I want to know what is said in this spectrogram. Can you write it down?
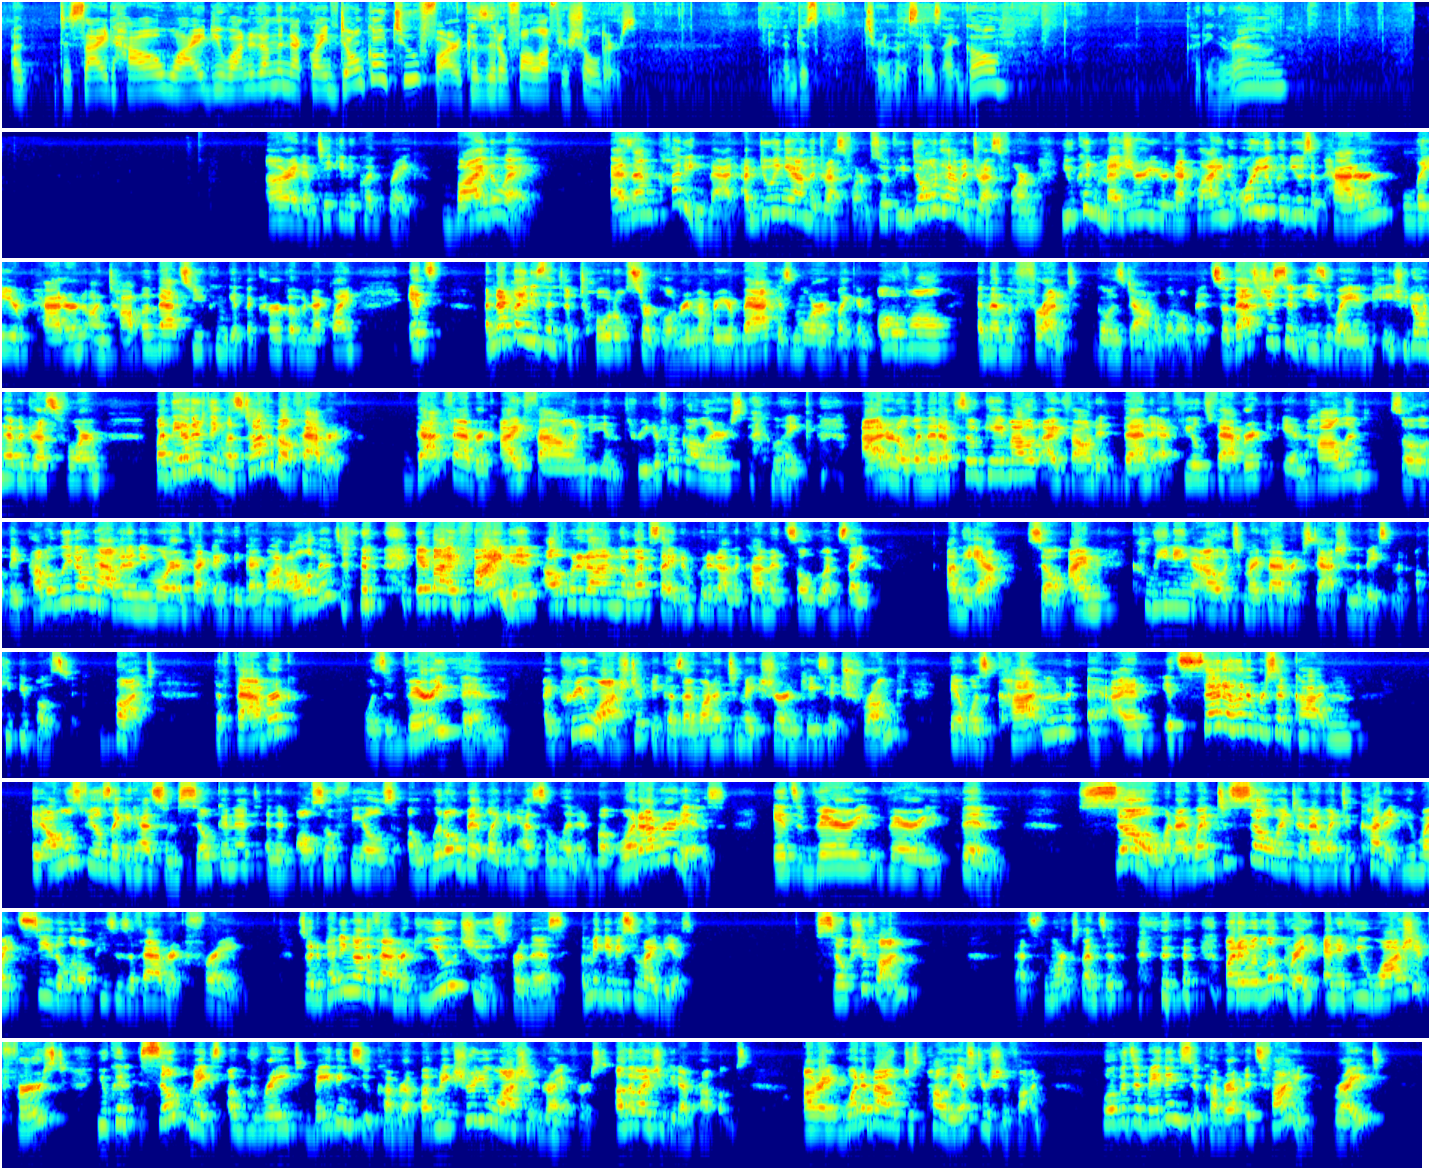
Uh, decide how wide you want it on the neckline. Don't go too far because it'll fall off your shoulders. And I'm just turn this as I go, cutting around. All right, I'm taking a quick break. By the way, as I'm cutting that, I'm doing it on the dress form. So if you don't have a dress form, you can measure your neckline or you could use a pattern, lay your pattern on top of that so you can get the curve of a neckline. It's a neckline isn't a total circle. Remember your back is more of like an oval and then the front goes down a little bit. So that's just an easy way in case you don't have a dress form. But the other thing, let's talk about fabric that fabric I found in three different colors. like, I don't know, when that episode came out, I found it then at Fields Fabric in Holland. So they probably don't have it anymore. In fact, I think I bought all of it. if I find it, I'll put it on the website and put it on the CommentSold website on the app. So I'm cleaning out my fabric stash in the basement. I'll keep you posted. But the fabric was very thin. I pre-washed it because I wanted to make sure in case it shrunk it was cotton and it said 100% cotton. It almost feels like it has some silk in it and it also feels a little bit like it has some linen. But whatever it is, it's very, very thin. So when I went to sew it and I went to cut it, you might see the little pieces of fabric fraying. So depending on the fabric you choose for this, let me give you some ideas. Silk chiffon, that's the more expensive, but it would look great. And if you wash it first, you can, silk makes a great bathing suit cover up, but make sure you wash it and dry it first. Otherwise you could have problems. All right, what about just polyester chiffon? Well, if it's a bathing suit cover up, it's fine, right?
